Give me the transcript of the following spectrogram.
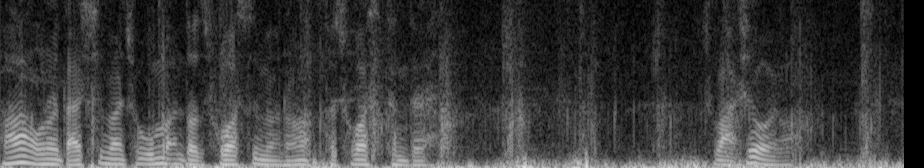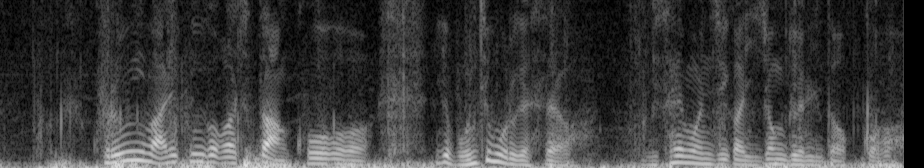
아, 오늘 날씨만 조금만 더 좋았으면 더 좋았을 텐데. 좀 아쉬워요. 구름이 많이 낀 것 같지도 않고, 이게 뭔지 모르겠어요. 미세먼지가 이 정도일 리도 없고.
